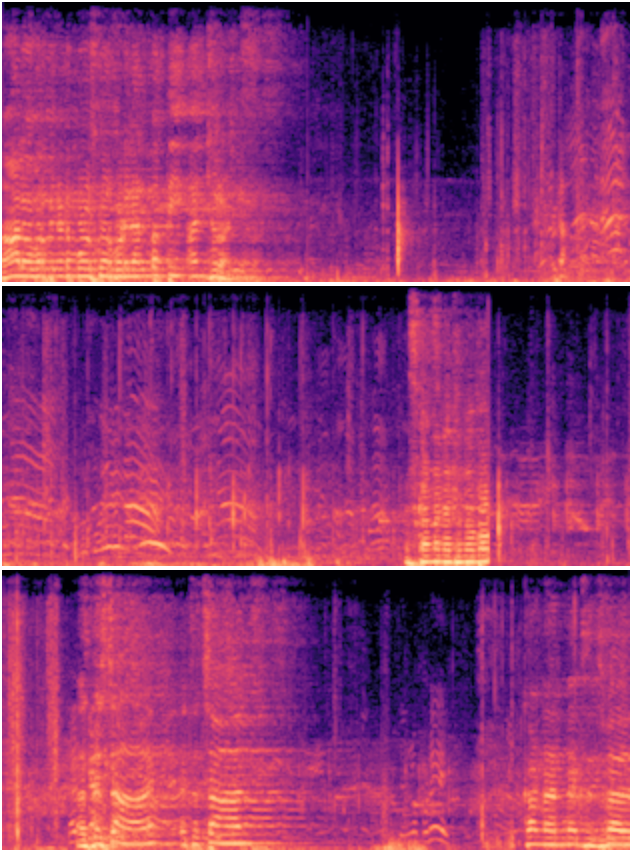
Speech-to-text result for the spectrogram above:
നാല് ഓവർ പിന്നിടുമ്പോൾ സ്കോർ ബോർഡിൽ അൻപത്തി അഞ്ച് റൺസ് കണ്ണൻ എത്തുന്നു ബോൾ As this time, it's a chance. Kannan makes it well.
